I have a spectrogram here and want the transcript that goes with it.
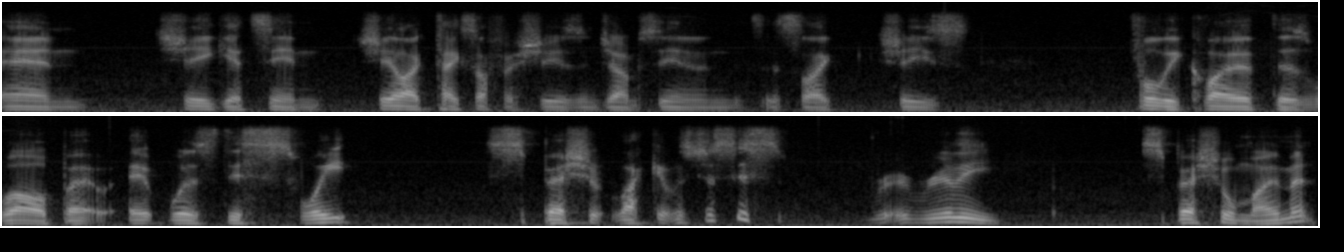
and she gets in. She like takes off her shoes and jumps in, and it's, it's like she's fully clothed as well. But it was this sweet, special. Like it was just this r- really special moment.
